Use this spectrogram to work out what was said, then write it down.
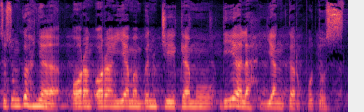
Sesungguhnya orang-orang yang membenci kamu, dialah yang terputus.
